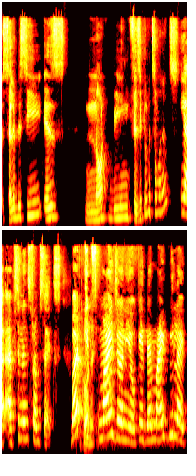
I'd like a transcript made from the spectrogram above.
celibacy is not being physical with someone else. yeah abstinence from sex but Got it's my journey okay there might be like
